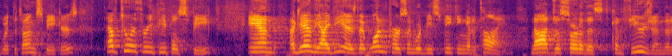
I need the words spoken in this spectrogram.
with the tongue speakers, have two or three people speak and again, the idea is that one person would be speaking at a time, not just sort of this confusion that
